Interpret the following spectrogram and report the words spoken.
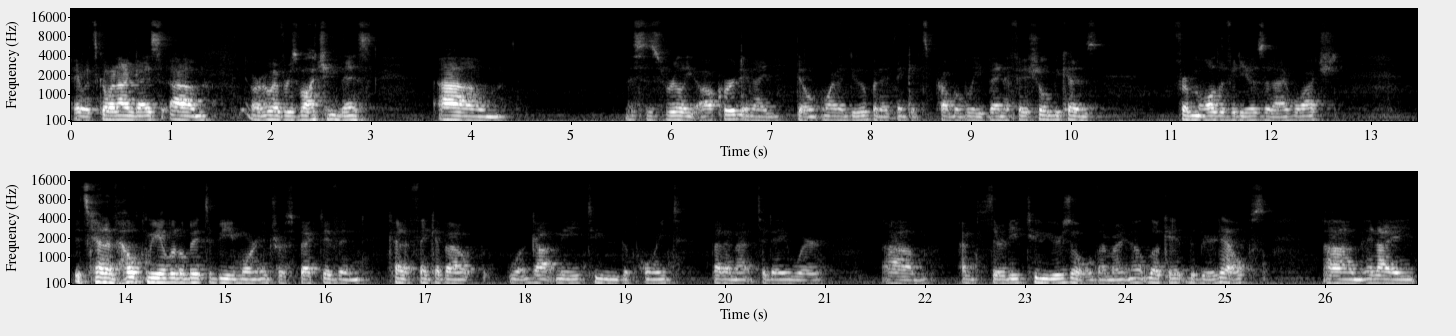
Hey, what's going on, guys? Um, or whoever's watching this. Um, this is really awkward and I don't want to do it, but I think it's probably beneficial because from all the videos that I've watched, it's kind of helped me a little bit to be more introspective and kind of think about what got me to the point that I'm at today where um, I'm 32 years old. I might not look it, the beard helps. Um, and I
